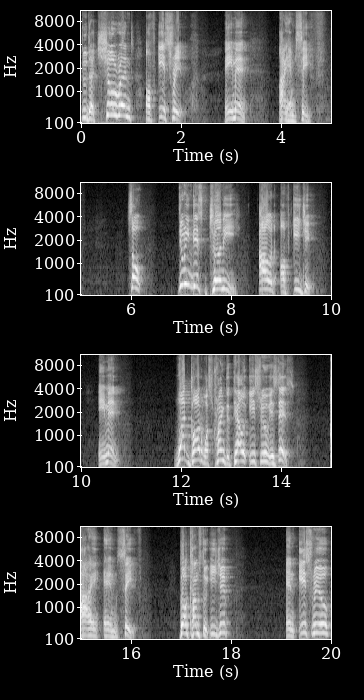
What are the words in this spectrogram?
to the children of Israel. Amen. I am safe. So, during this journey out of Egypt, amen, what God was trying to tell Israel is this I am safe. God comes to Egypt, and Israel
